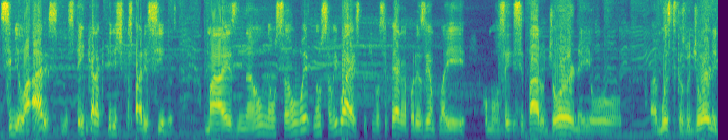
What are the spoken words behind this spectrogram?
similares, eles têm características parecidas, mas não, não, são, não são iguais, porque você pega, por exemplo, aí, como vocês citaram, o Journey, o, uh, músicas do Journey,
